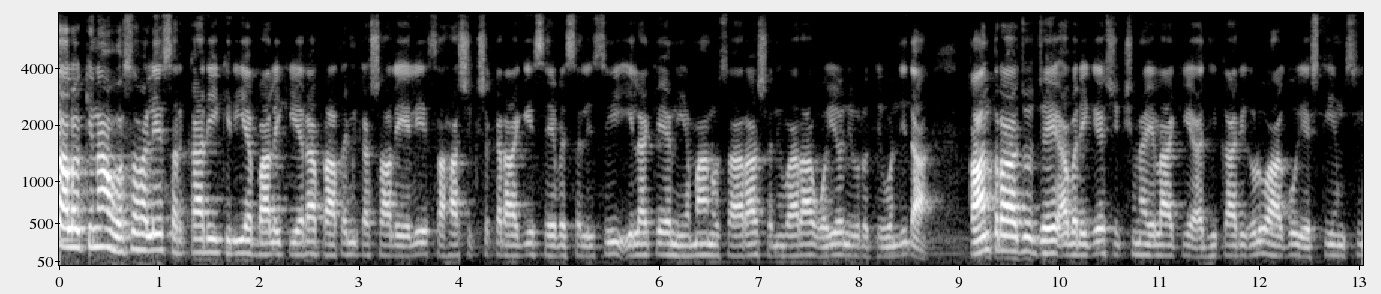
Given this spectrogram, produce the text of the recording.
ತಾಲೂಕಿನ ಹೊಸಹಳ್ಳಿ ಸರ್ಕಾರಿ ಕಿರಿಯ ಬಾಲಕಿಯರ ಪ್ರಾಥಮಿಕ ಶಾಲೆಯಲ್ಲಿ ಸಹ ಶಿಕ್ಷಕರಾಗಿ ಸೇವೆ ಸಲ್ಲಿಸಿ ಇಲಾಖೆಯ ನಿಯಮಾನುಸಾರ ಶನಿವಾರ ವಯೋನಿವೃತ್ತಿ ಹೊಂದಿದ ಕಾಂತರಾಜು ಜೆ ಅವರಿಗೆ ಶಿಕ್ಷಣ ಇಲಾಖೆಯ ಅಧಿಕಾರಿಗಳು ಹಾಗೂ ಎಸ್ಟಿಎಂಸಿ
